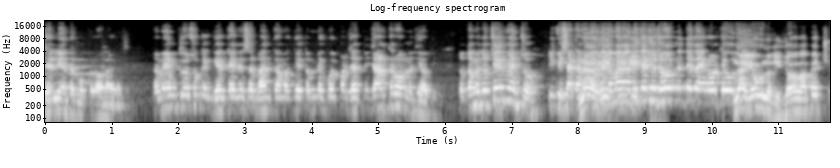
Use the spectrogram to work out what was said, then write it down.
જેલની અંદર મોકલવામાં આવ્યા છે. તમે એમ કહો છો કે ગેરકાયદેસર બાંધકામ અંગે તમને કોઈ પણ જાતની જાણ કરવામાં નથી આવતી. તો તમે તો ચેરમેન છો ટીપી શાખા તમારા અધિકારીઓ જવાબ નથી દેતા એનો અર્થ એવો ના એવું નથી. જવાબ આપે જ છે.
